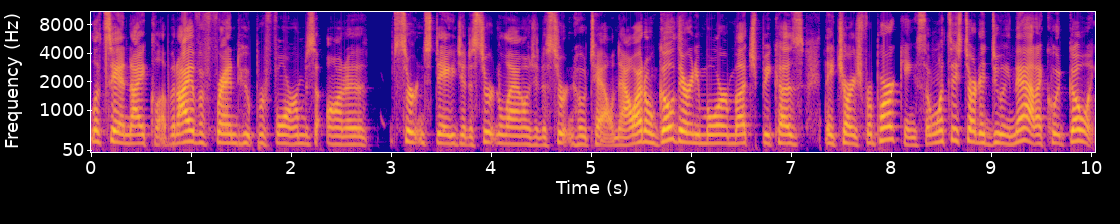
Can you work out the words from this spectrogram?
let's say a nightclub, and I have a friend who performs on a certain stage at a certain lounge in a certain hotel. Now, I don't go there anymore much because they charge for parking. So once they started doing that, I quit going.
